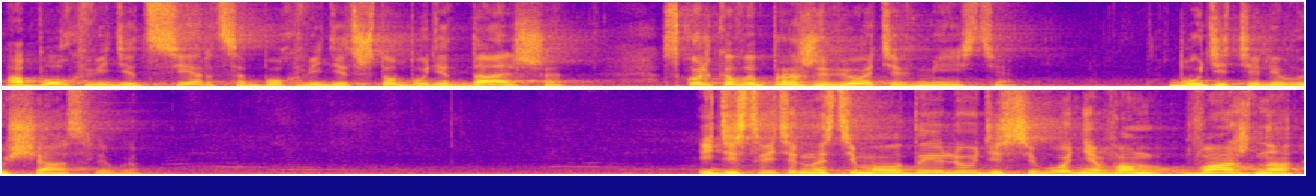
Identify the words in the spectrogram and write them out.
а Бог видит сердце, Бог видит, что будет дальше. Сколько вы проживете вместе? Будете ли вы счастливы? И в действительности, молодые люди, сегодня вам важно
